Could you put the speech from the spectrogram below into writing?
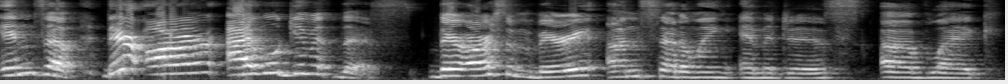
ends up there are i will give it this there are some very unsettling images of like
